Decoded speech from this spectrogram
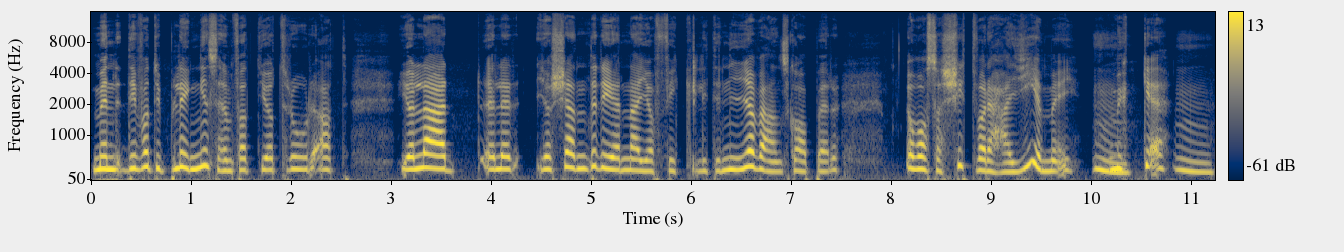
Men det var typ länge sedan för att jag tror att jag lärde, eller jag kände det när jag fick lite nya vänskaper. Jag var så shit vad det här ger mig. Mm. Mycket. Mm.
